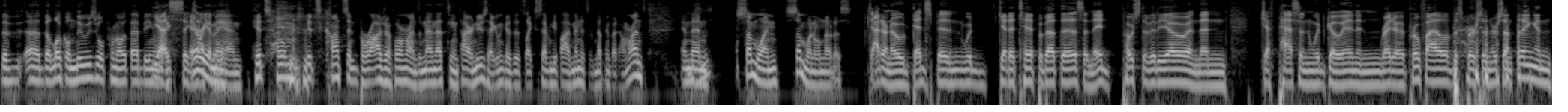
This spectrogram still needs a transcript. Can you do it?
the uh, the local news will promote that being yes, like exactly. area man hits home hits constant barrage of home runs, and then that's the entire news segment because it's like 75 minutes of nothing but home runs, and then. Mm-hmm. Someone, someone will notice. I don't know, Deadspin would get a tip about this and they'd post a video and then Jeff Passan would go in and write a profile of this person or something, and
